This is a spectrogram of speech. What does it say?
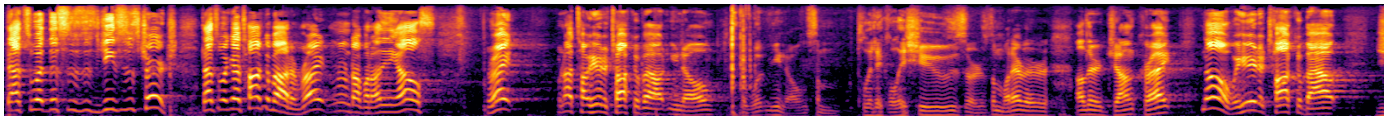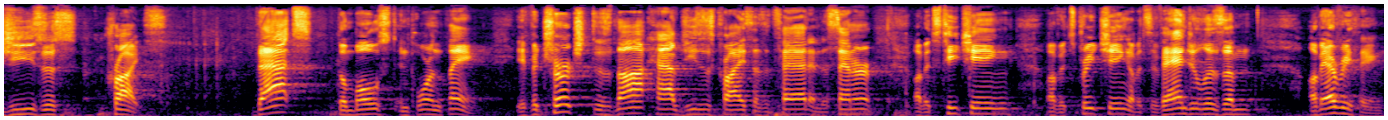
That's what this is, is Jesus' church. That's what we got to talk about him, right? We don't talk about anything else, right? We're not here to talk about, you know, you know, some political issues or some whatever other junk, right? No, we're here to talk about Jesus Christ. That's the most important thing. If a church does not have Jesus Christ as its head and the center of its teaching, of its preaching, of its evangelism, of everything,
